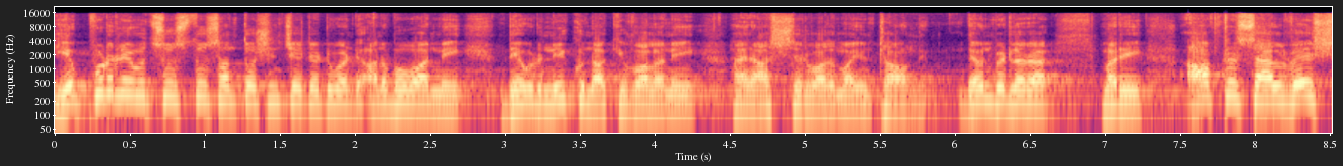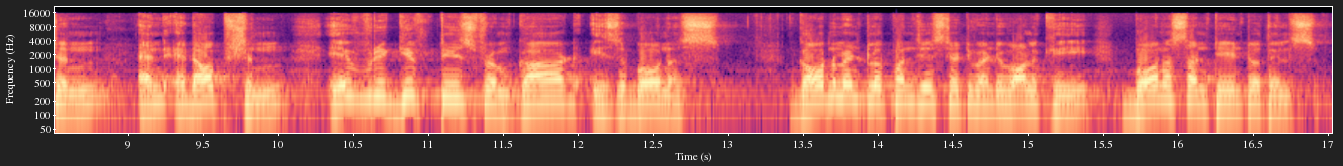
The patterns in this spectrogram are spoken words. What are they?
ఎప్పుడు నీవు చూస్తూ సంతోషించేటటువంటి అనుభవాన్ని దేవుడు నీకు నాకు ఇవ్వాలని ఆయన ఆశీర్వాదమై ఉంటా ఉంది. దేవుని బిడ్డరా మరి after salvation and adoption every gift is from God is bonus. గవర్నమెంట్లో పనిచేసేటటువంటి వాళ్ళకి బోనస్ అంటే ఏంటో తెలుసు.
